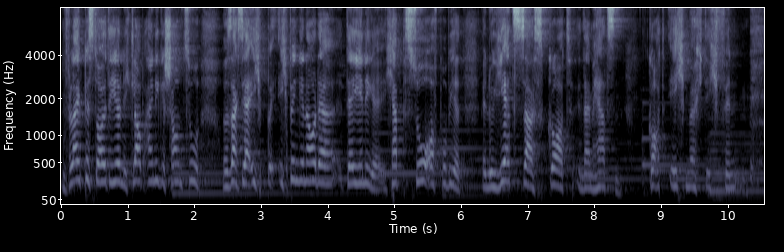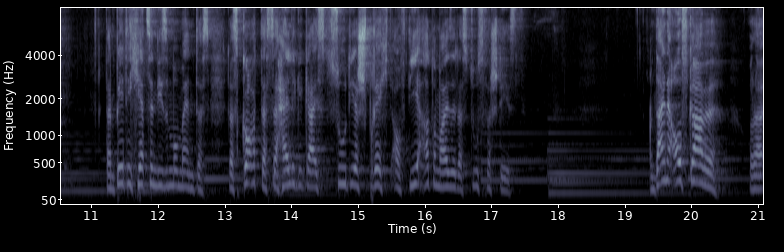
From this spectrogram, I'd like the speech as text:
Und vielleicht bist du heute hier und ich glaube, einige schauen zu und du sagst, ja, ich, ich bin genau der, derjenige. Ich habe es so oft probiert. Wenn du jetzt sagst, Gott in deinem Herzen, Gott, ich möchte dich finden, dann bete ich jetzt in diesem Moment, dass, dass Gott, dass der Heilige Geist zu dir spricht auf die Art und Weise, dass du es verstehst. Und deine Aufgabe oder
